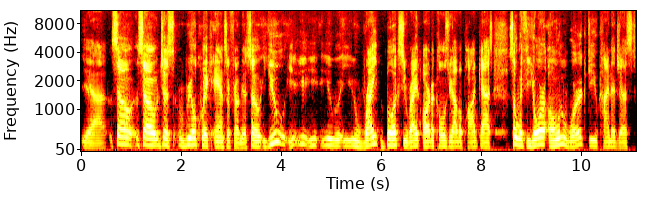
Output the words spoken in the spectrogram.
Yeah. So so just real quick answer from you. So you you you you you write books, you write articles, you have a podcast. So with your own work, do you kind of just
